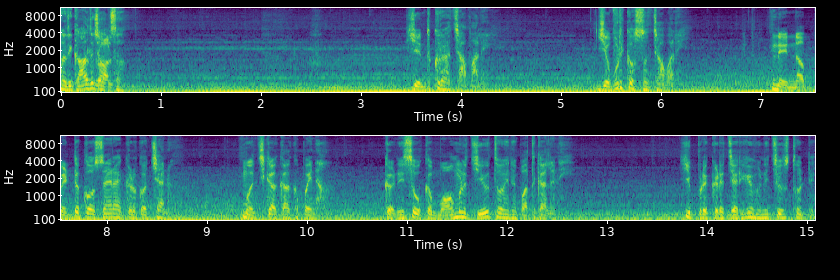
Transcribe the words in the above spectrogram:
అది కాదు చాలు. ఎందుకురా చావాలి? ఎవరి కోసం చావాలి? నేను నా బిడ్డ కోసమైనా ఇక్కడికి వచ్చాను. మంచిగా కాకపోయినా కనీసం ఒక మామూలు జీవితం అయినా బతకాలని. ఇప్పుడు ఇక్కడ జరిగేవని చూస్తుంటే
